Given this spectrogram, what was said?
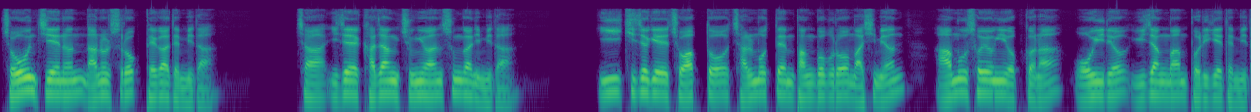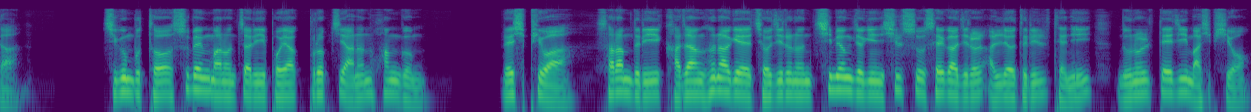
좋은 지혜는 나눌수록 배가 됩니다. 자, 이제 가장 중요한 순간입니다. 이 기적의 조합도 잘못된 방법으로 마시면 아무 소용이 없거나 오히려 위장만 버리게 됩니다. 지금부터 수백만 원짜리 보약 부럽지 않은 황금 레시피와 사람들이 가장 흔하게 저지르는 치명적인 실수 세 가지를 알려드릴 테니 눈을 떼지 마십시오.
